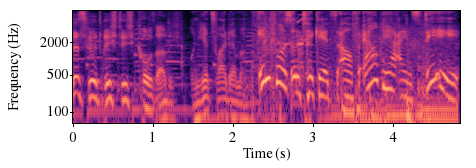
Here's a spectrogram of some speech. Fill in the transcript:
Das wird richtig großartig. Und jetzt weiter, Mann. Infos und Tickets auf rb1.de.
